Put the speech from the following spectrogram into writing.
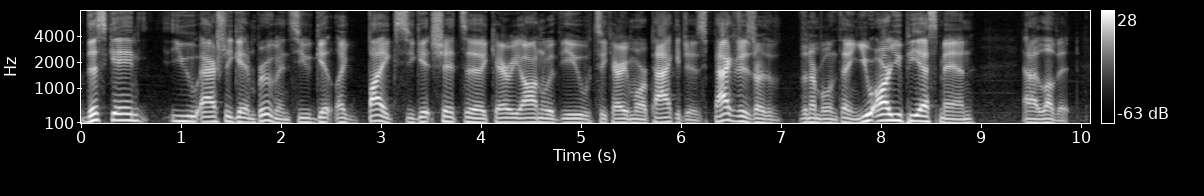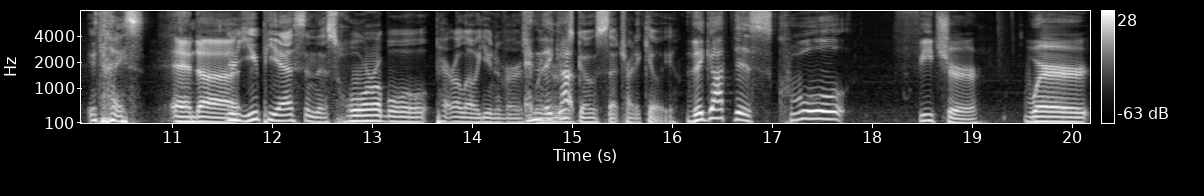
This game you actually get improvements. You get like bikes, you get shit to carry on with you to carry more packages. Packages are the, the number one thing. You are UPS man, and I love it. nice. And uh You're UPS in this horrible parallel universe And where they got- ghosts that try to kill you. they got this cool feature where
